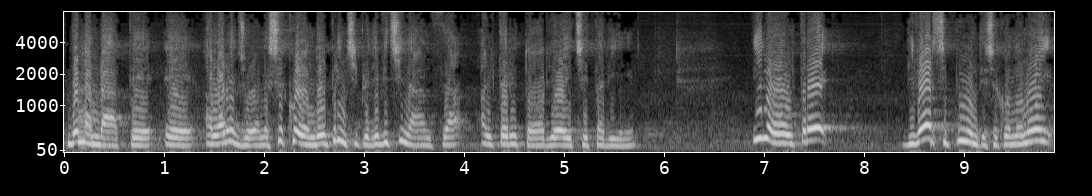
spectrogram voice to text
demandate eh, alla Regione secondo il principio di vicinanza al territorio e ai cittadini. Inoltre Diversi punti, secondo noi,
